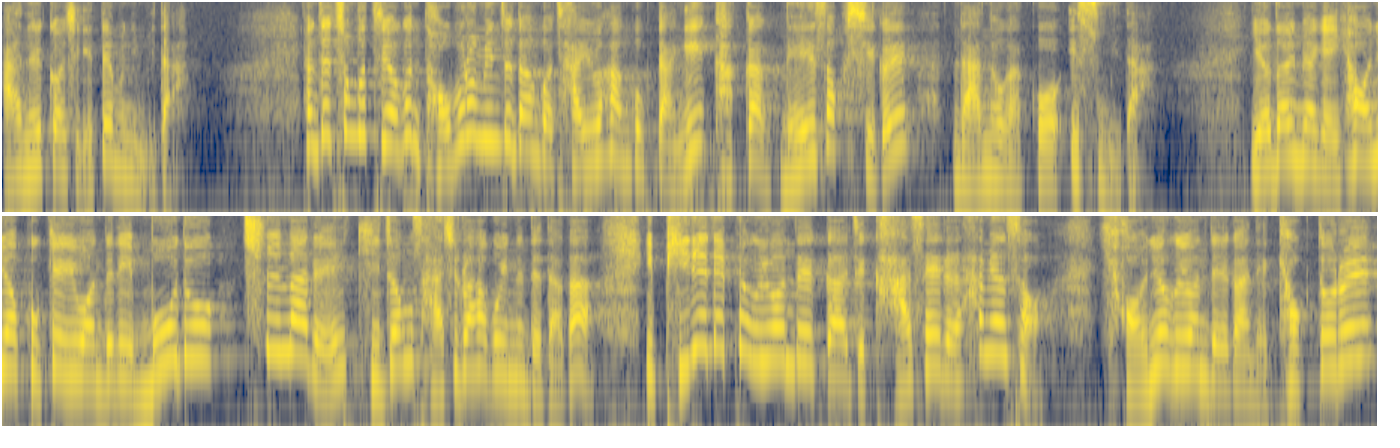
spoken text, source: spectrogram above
않을 것이기 때문입니다. 현재 충북 지역은 더불어민주당과 자유한국당이 각각 4석씩을 나눠 갖고 있습니다. 8명의 현역 국회의원들이 모두 출마를 기정사실로 하고 있는 데다가 이 비례대표 의원들까지 가세를 하면서 현역 의원들 간의 격돌을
